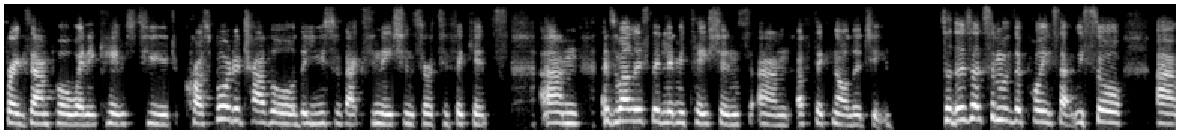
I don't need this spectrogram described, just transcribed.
for example, when it comes to cross-border travel, the use of vaccination certificates, um, as well as the limitations um, of technology. So those are some of the points that we saw. Uh,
